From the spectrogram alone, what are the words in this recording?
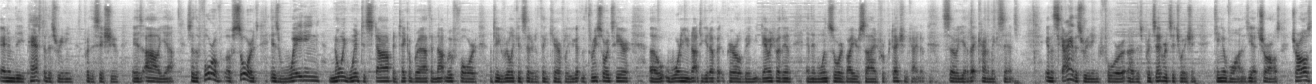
And in the past of this reading for this issue is, oh yeah. So the Four of, of, Swords is waiting, knowing when to stop and take a breath and not move forward until you really consider to think carefully. You've got the three swords here, uh, warning you not to get up at the peril of being damaged by them, and then one sword by your side for protection, kind of. So yeah, that kind of makes sense. In the sky of this reading for uh, this Prince Edward situation, King of Wands, yeah, Charles. Charles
